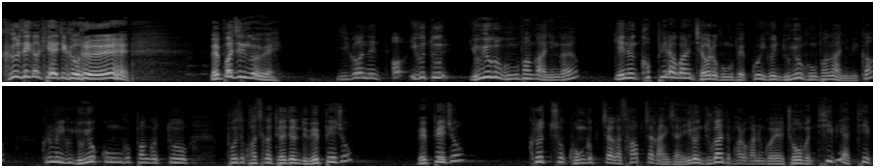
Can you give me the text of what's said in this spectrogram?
그걸 생각해야지 그거를 왜 빠지는 거예요 왜? 이거는 어 이것도 용역을 공급한 거 아닌가요? 얘는 커피라고 하는 재화를 공급했고 이건 용역 공급한 거 아닙니까? 그러면 이거 용역 공급한 것도 보세 과세가 돼야 되는데 왜 빼죠? 왜 빼죠? 그렇죠. 공급자가 사업자가 아니잖아요. 이건 누구한테 바로 가는 거예요? 종업원 팁이야, 팁.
